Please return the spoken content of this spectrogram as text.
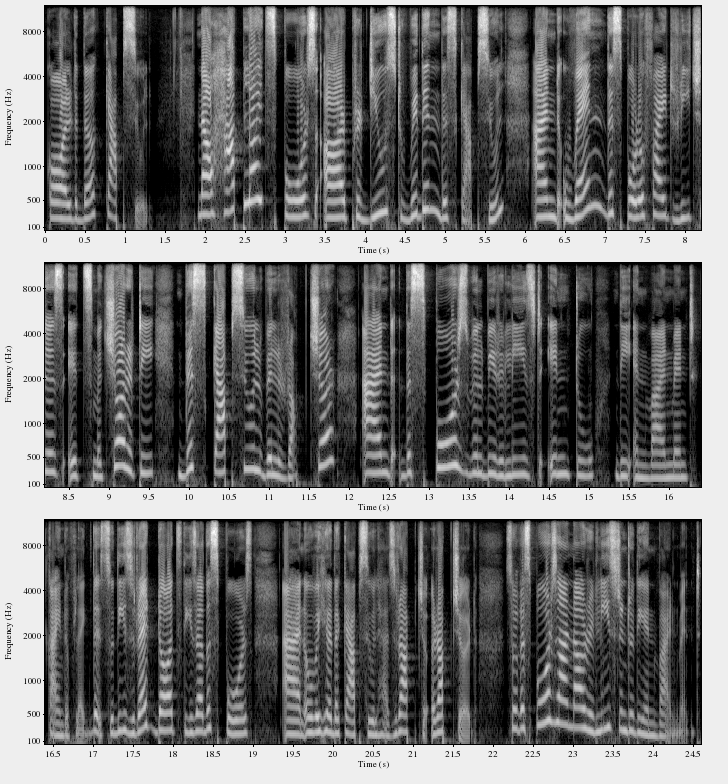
called the capsule now, haploid spores are produced within this capsule, and when this sporophyte reaches its maturity, this capsule will rupture and the spores will be released into the environment, kind of like this. So, these red dots, these are the spores, and over here the capsule has rupture, ruptured. So, the spores are now released into the environment.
